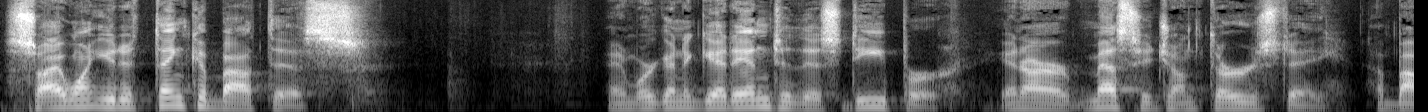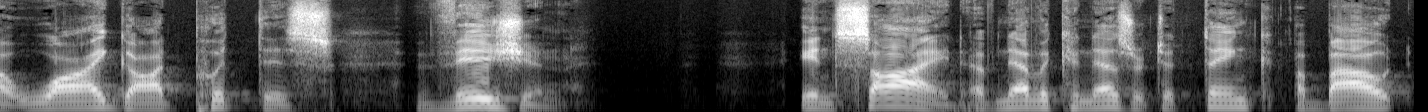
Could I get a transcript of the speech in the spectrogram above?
So I want you to think about this. And we're going to get into this deeper in our message on Thursday about why God put this vision inside of Nebuchadnezzar to think about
